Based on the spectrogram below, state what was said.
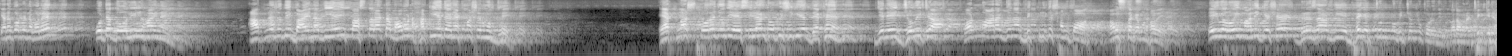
কেন করবেন না বলেন? ওটা দলিল হয় নাই। আপনি যদি বায়না দিয়েই পাঁচতলা একটা ভবন হাঁকিয়ে দেন এক মাসের মধ্যে এক মাস পরে যদি এসিল্যান্ড অফিসে গিয়ে দেখেন যে এই জমিটা অন্য আর একজনের বিকৃত সম্পদ, অবস্থা কেমন হবে? এইবার ওই মালিক এসে ড্রেজার দিয়ে ভেঙে চূর্ণ বিচূর্ণ করে দিবে কথা বলা ঠিক কিনা?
